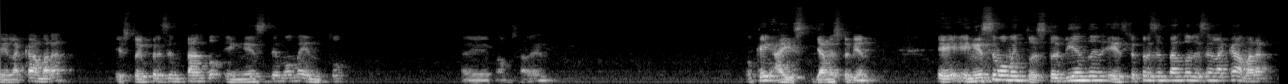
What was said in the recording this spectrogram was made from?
en la cámara, estoy presentando en este momento. Eh, vamos a ver. Ok, ahí ya me estoy viendo. Eh, en este momento estoy viendo, estoy presentándoles en la cámara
